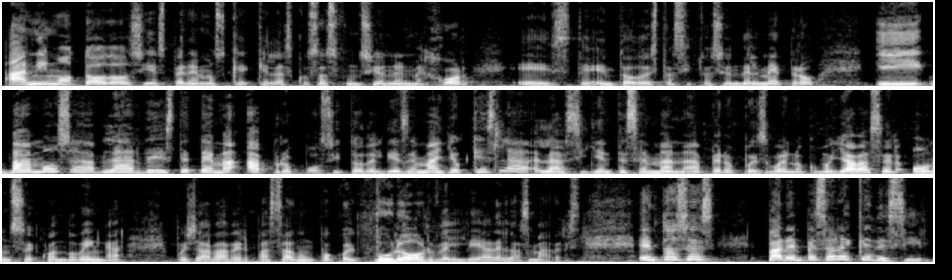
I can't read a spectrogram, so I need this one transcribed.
Ánimo todos y esperemos que, que, las cosas funcionen mejor este, en toda esta situación del metro. Y vamos a hablar de este tema a propósito del 10 de mayo, que es la, la siguiente semana, pero pues bueno, como ya va a ser 11 cuando venga, pues ya va a haber pasado un poco el furor del Día de las Madres. Entonces, para empezar hay que decir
